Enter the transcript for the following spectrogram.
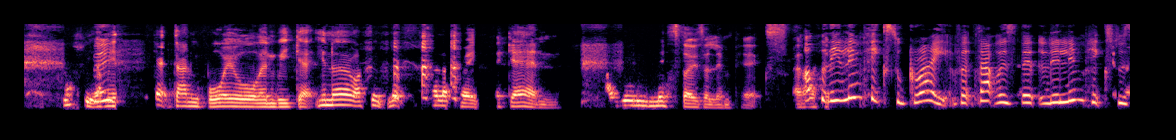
I mean, get Danny Boyle and we get, you know, I think let's celebrate again I really miss those Olympics. oh, but the Olympics were great, but that was the, the Olympics was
